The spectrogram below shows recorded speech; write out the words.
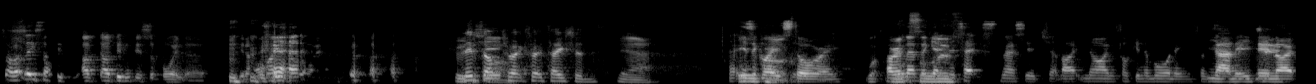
So at least I, I, I didn't disappoint her. You know, I made it right. Lived up to expectations. Yeah. That is a great Ballpark. story. What, I remember getting of- a text message at like nine o'clock in the morning from Yeah, Danny being like,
